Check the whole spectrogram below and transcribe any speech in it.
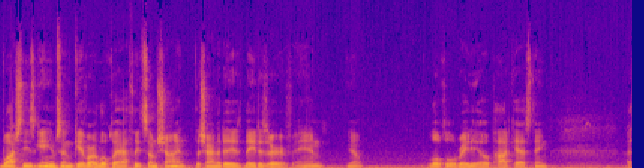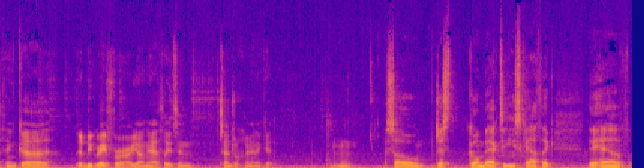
watch these games and give our local athletes some shine, the shine that they, they deserve, and you know, local radio, podcasting. I think uh, it'd be great for our young athletes in Central Connecticut. So just going back to East Catholic, they have,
